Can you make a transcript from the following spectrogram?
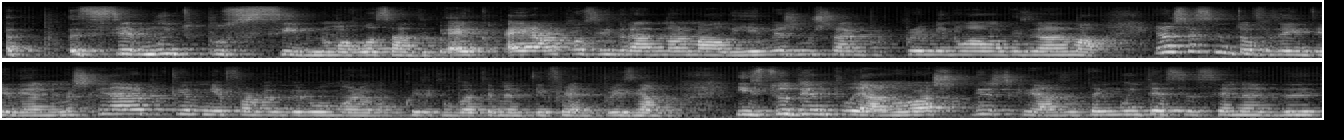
a, a ser muito possessivo numa relação, tipo, é, é algo considerado normal e é mesmo estranho porque para mim não é uma coisa normal. Eu não sei se me estou a fazer entender, mas se calhar é porque a minha forma de ver o amor é uma coisa completamente diferente. Por exemplo, isso tudo em Leão, eu acho que desde criança tenho muito essa cena de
